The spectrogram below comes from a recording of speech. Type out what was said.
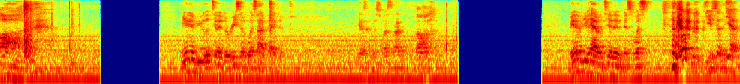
Ah. Many of you attended the recent West Side pageant. you guys have Miss Westside. Ah. Many of you have attended Miss West. You said, yeah.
